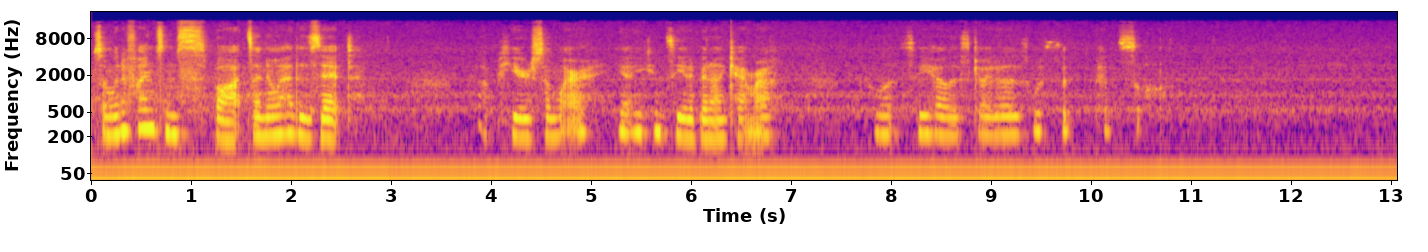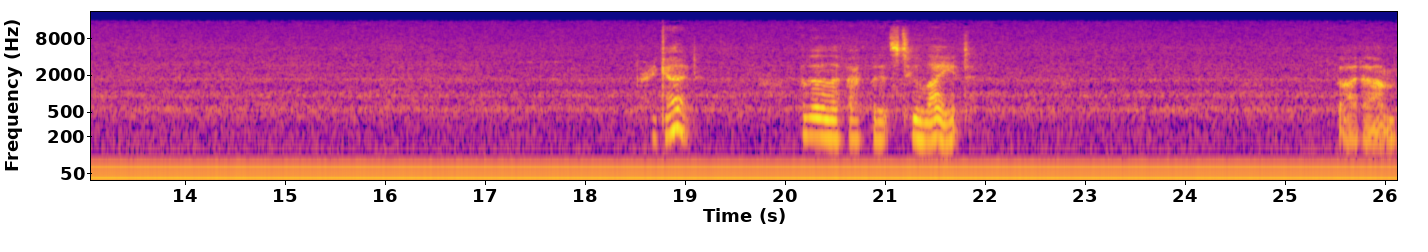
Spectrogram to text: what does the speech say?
So I'm going to find some spots. I know I had a zit up here somewhere. Yeah, you can see it a bit on camera. Let's see how this guy does with the pencil. Pretty good. Other than the fact that it's too light. But um,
